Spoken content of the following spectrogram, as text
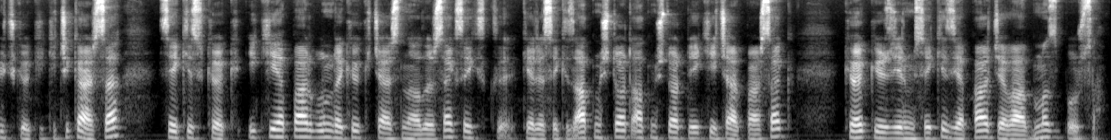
3 kök 2 çıkarsa 8 kök 2 yapar. Bunu da kök içerisine alırsak 8 kere 8 64. 64 ile 2'yi çarparsak kök 128 yapar. Cevabımız Bursa.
